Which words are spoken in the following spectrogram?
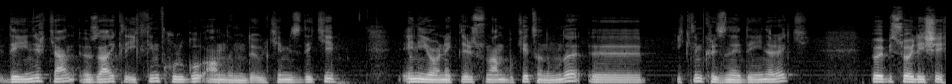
değinirken özellikle iklim kurgu anlamında ülkemizdeki en iyi örnekleri sunan Buket Hanım'la e, iklim krizine değinerek böyle bir söyleşi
